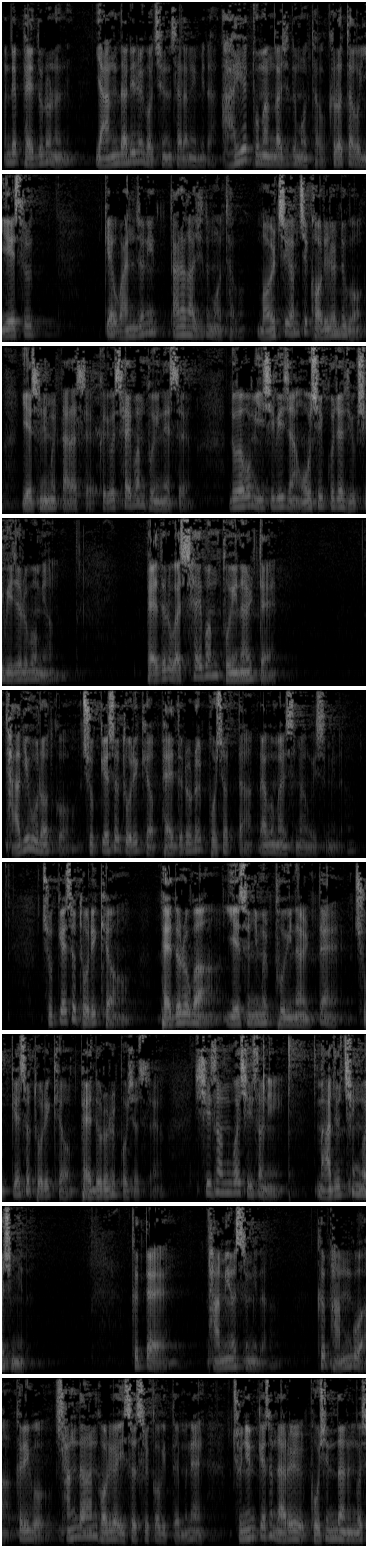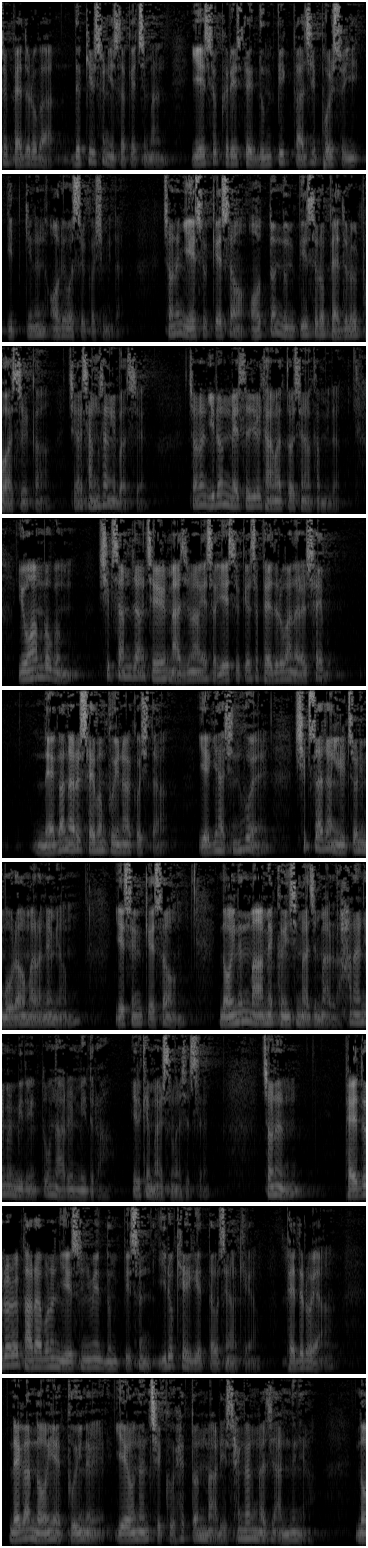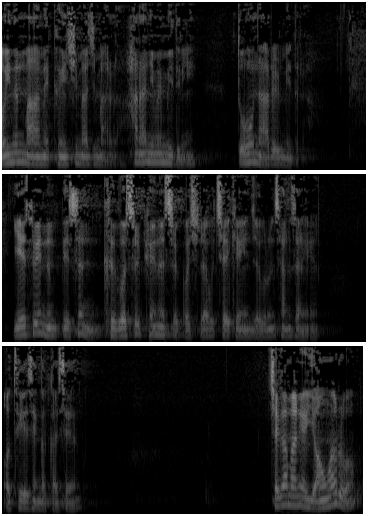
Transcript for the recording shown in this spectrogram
그런데 베드로는 양다리를 거치는 사람입니다. 아예 도망가지도 못하고 그렇다고 예수께 완전히 따라가지도 못하고 멀찌감치 거리를 두고 예수님을 따랐어요. 그리고 세 번 부인했어요. 누가 보면 22장 59절 62절을 보면 베드로가 세 번 부인할 때 닭이 울었고 주께서 돌이켜 베드로를 보셨다라고 말씀하고 있습니다. 주께서 돌이켜 베드로가 예수님을 부인할 때 주께서 돌이켜 베드로를 보셨어요. 시선과 시선이 마주친 것입니다. 그때 밤이었습니다. 그 밤과 그리고 상당한 거리가 있었을 거기 때문에 주님께서 나를 보신다는 것을 베드로가 느낄 수는 있었겠지만 예수 그리스도의 눈빛까지 볼 수 있기는 어려웠을 것입니다. 저는 예수께서 어떤 눈빛으로 베드로를 보았을까 제가 상상해 봤어요. 저는 이런 메시지를 담았다고 생각합니다. 요한복음 13장 제일 마지막에서 예수께서 베드로가 나를 세, 내가 나를 세 번 부인할 것이다. 얘기하신 후에 14장 1절이 뭐라고 말하냐면 예수님께서 너희는 마음에 근심하지 말라. 하나님을 믿으니 또 나를 믿으라. 이렇게 말씀하셨어요. 저는 베드로를 바라보는 예수님의 눈빛은 이렇게 얘기했다고 생각해요. 베드로야, 내가 너희의 부인을 예언한 직후 했던 말이 생각나지 않느냐? 너희는 마음에 근심하지 말라. 하나님을 믿으니 또 나를 믿으라. 예수의 눈빛은 그것을 표현했을 것이라고 제 개인적으로는 상상해요. 어떻게 생각하세요? 제가 만약 영화로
